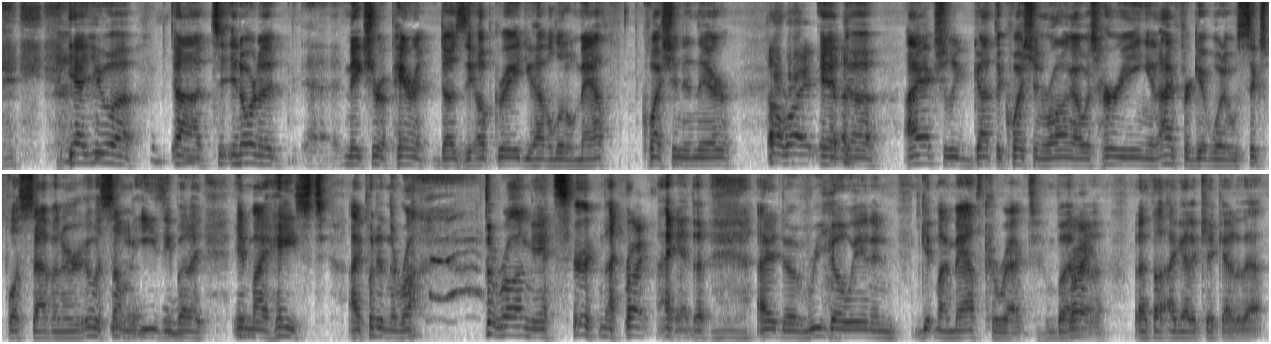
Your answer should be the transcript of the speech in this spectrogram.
yeah. You uh, uh, to, in order to uh, make sure a parent does the upgrade, you have a little math question in there, Oh right. and uh, I actually got the question wrong. I was hurrying, and I forget what it was six plus seven, or it was something easy. But I, in my haste, I put in the wrong. The wrong answer, and I, Right. I had to, I had to re-go in and get my math correct. But Right. uh, I thought I got a kick out of that.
